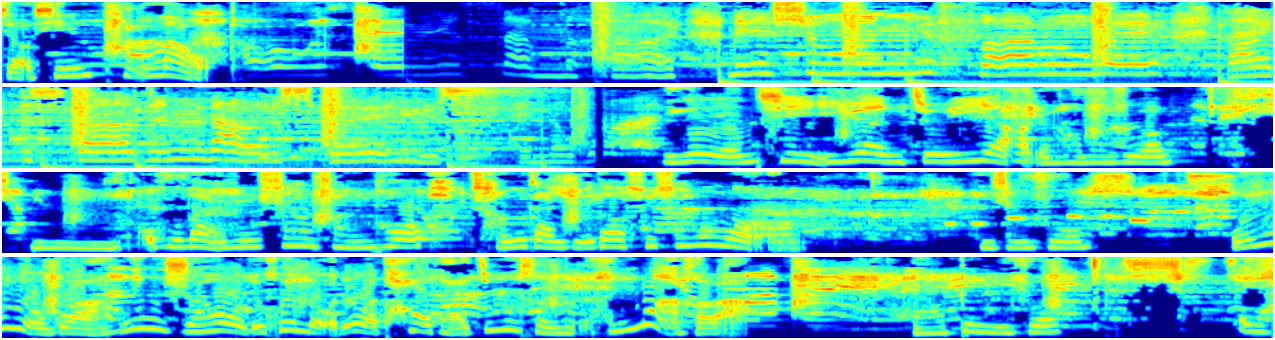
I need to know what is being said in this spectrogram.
小心他闹。”一个人去医院就医啊，然后他说：“嗯，我晚上上床后常感觉到非常冷。”医生说：“我也有过，那个时候我就会搂着我太太，就会很很暖和了。”然后病人说：“哎呀，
